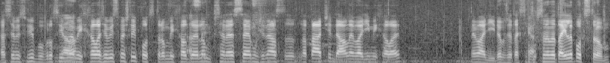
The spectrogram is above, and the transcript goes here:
Já si myslím, že poprosíme no. Michala, že bychom šli pod strom. Michal to Asi. jenom přenese, může nás natáčet dál, nevadí Michale? Nevadí, dobře, tak se posuneme tadyhle pod strom.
